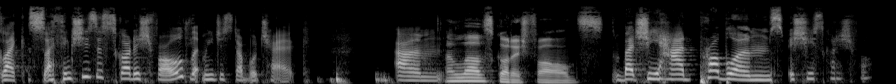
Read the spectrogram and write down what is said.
like I think she's a Scottish fold. Let me just double check. Um I love Scottish folds. but she had problems. Is she a Scottish fold?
